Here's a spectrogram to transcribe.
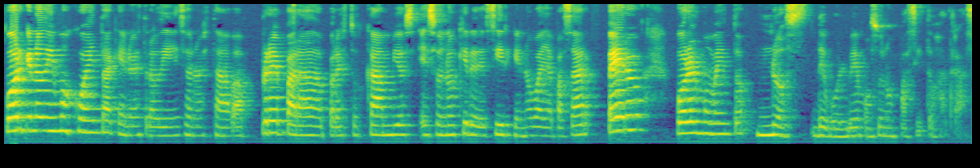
porque nos dimos cuenta que nuestra audiencia no estaba preparada para estos cambios. Eso no quiere decir que no vaya a pasar, pero por el momento nos devolvemos unos pasitos atrás.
